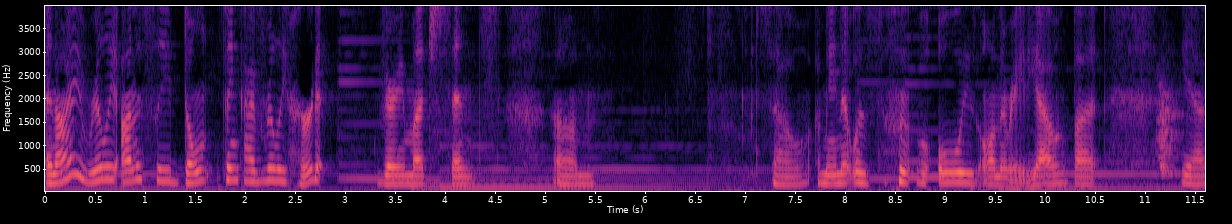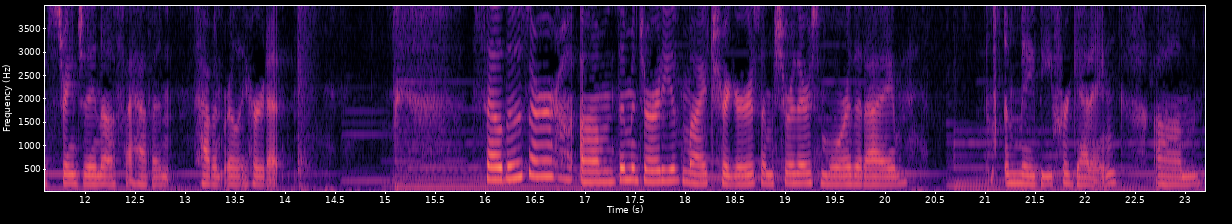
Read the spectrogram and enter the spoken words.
and I really honestly don't think I've really heard it very much since. Um, So, I mean, it was always on the radio, but yeah, strangely enough, I haven't haven't really heard it. So those are um, the majority of my triggers. I'm sure there's more that I may be forgetting. Um,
